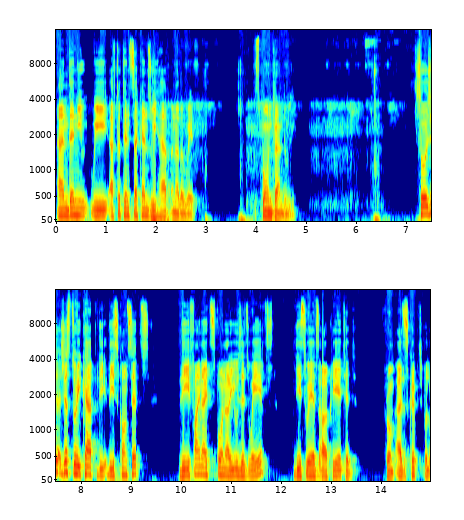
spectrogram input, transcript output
And then you, we, after 10 seconds, we have another wave spawned randomly. So ju just to recap the, these concepts, the finite spawner uses waves. These waves are created from as scriptable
